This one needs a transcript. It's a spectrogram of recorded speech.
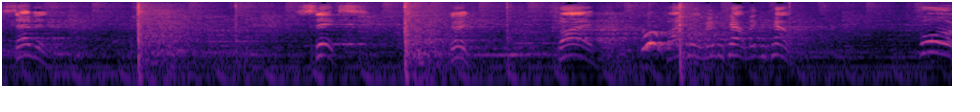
Seven. Six. Good. Five. Five more. Make them count. Make them count. Four.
